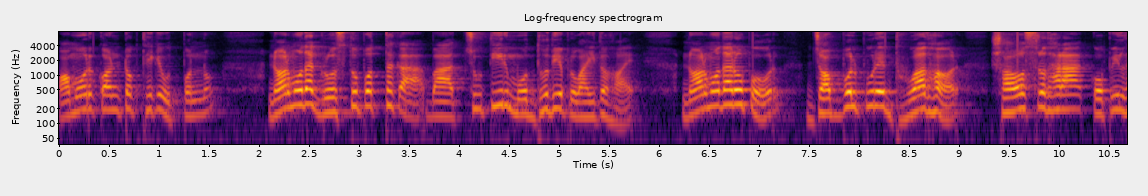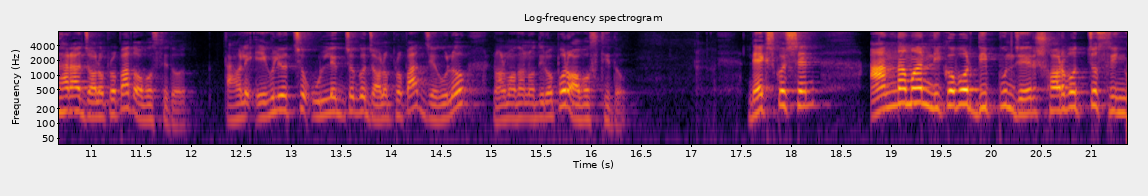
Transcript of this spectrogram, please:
অমরকণ্টক থেকে উৎপন্ন। নর্মদা গ্রস্ত উপত্যকা বা চ্যুতির মধ্য দিয়ে প্রবাহিত হয়। নর্মদার ওপর জব্বলপুরের ধুয়াধর সহস্রধারা, কপিলধারা জলপ্রপাত অবস্থিত। তাহলে এগুলি হচ্ছে উল্লেখযোগ্য জলপ্রপাত যেগুলো নর্মদা নদীর ওপর অবস্থিত। নেক্সট কোশ্চেন আন্দামান নিকোবর দ্বীপপুঞ্জের সর্বোচ্চ শৃঙ্গ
